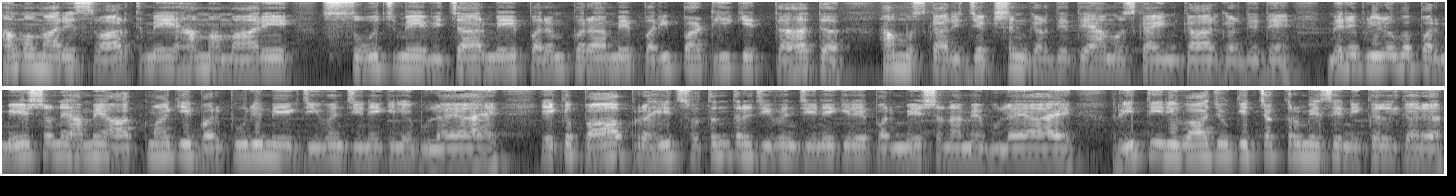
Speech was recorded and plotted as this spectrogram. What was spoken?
हम हमारे स्वार्थ में, हम हमारे सोच में, विचार में, परंपरा में, परिपाठी के तहत हम उसका रिजेक्शन कर देते हैं, हम उसका इनकार कर देते हैं। मेरे प्रिय लोगों, परमेश्वर ने हमें आत्मा की भरपूरी में एक जीवन जीने के लिए बुलाया है। एक पाप रहित स्वतंत्र जीवन जीने के लिए परमेश्वर ने हमें बुलाया है। रीति रिवाजों के चक्र में से निकल कर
